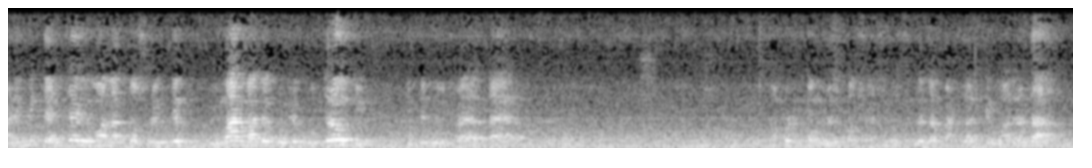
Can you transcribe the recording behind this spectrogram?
आणि मी त्यांच्या विमानात बसलो ते विमान माझ्या कुठे उतरवतील तिथे मी उतरायला तयार आपण काँग्रेस पक्षाची वसंतता पाटलांची वारंदार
